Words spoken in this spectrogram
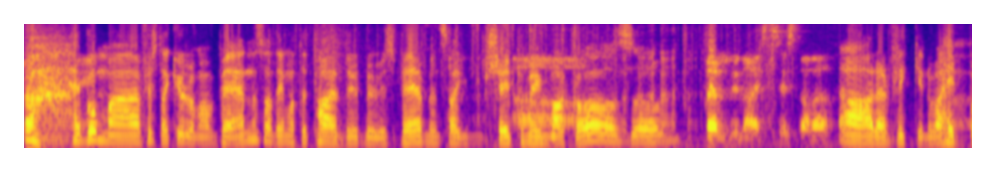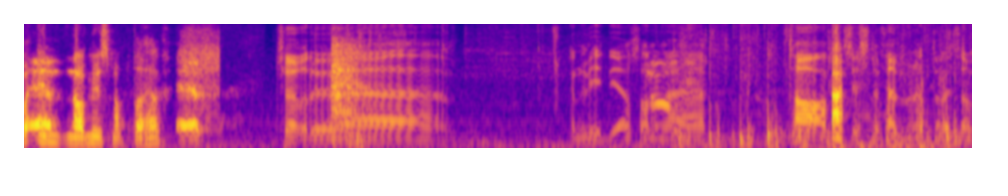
Ah, Jeg bomma første kulen av P-en, så at jeg måtte ta en dude med USP mens han skøyt på meg bak og så Veldig nice det siste der. Ja, den flikken. Du var helt på enden av musmatta her. Yep. Kjører du eh, Nvidia sånn eh, Ta av de siste fem minutter, liksom?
